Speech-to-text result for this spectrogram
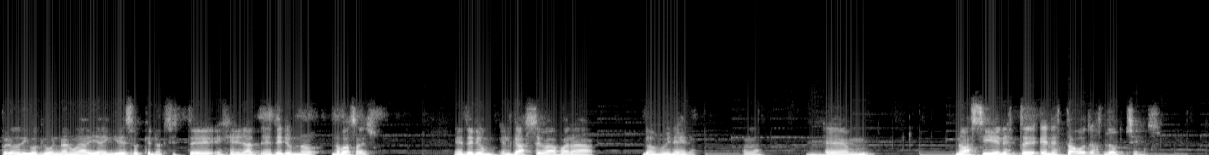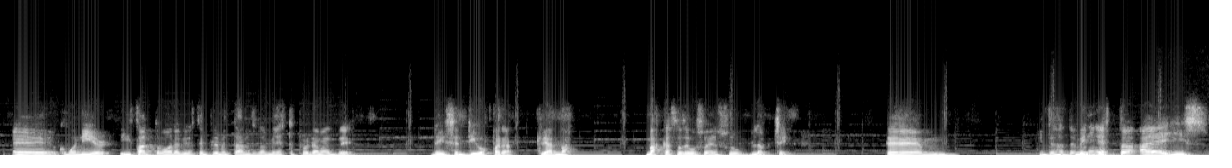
pero digo que una nueva vía de ingresos que no existe en general. En Ethereum no, pasa eso. En Ethereum el gas se va para los mineros. Mm. Em, no así en, este, en estas otras blockchains, eh, como NEAR y Phantom ahora que lo está implementando también estos programas de, de incentivos para crear más, más casos de uso en su blockchain. Em, interesante. Miren esta, Aegis.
